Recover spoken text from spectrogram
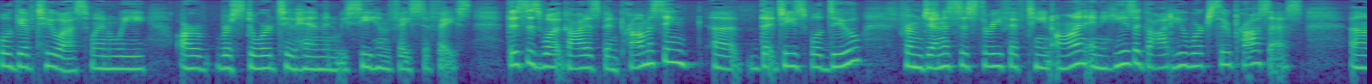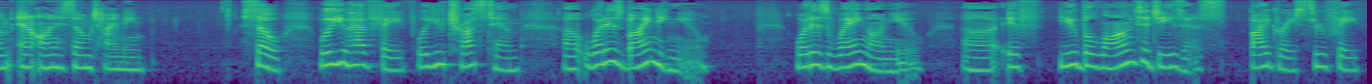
will give to us when we are restored to Him and we see Him face to face. This is what God has been promising uh, that Jesus will do from Genesis three fifteen on, and He's a God who works through process um, and on His own timing. So, will you have faith? Will you trust Him? Uh, what is binding you? What is weighing on you? Uh, if you belong to Jesus by grace through faith,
